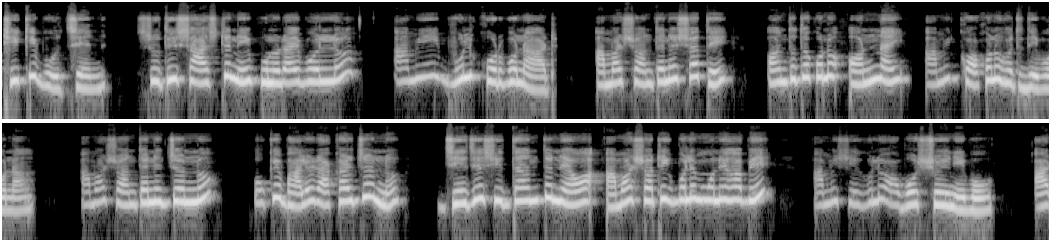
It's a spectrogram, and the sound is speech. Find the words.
ঠিকই বুঝছেন শ্রুতির শ্বাস টেনে পুনরায় বলল, আমি ভুল করব না আর। আমার সন্তানের সাথে অন্তত কোনো অন্যায় আমি কখনো হতে দেব না। আমার সন্তানের জন্য, ওকে ভালো রাখার জন্য যে যে সিদ্ধান্ত নেওয়া আমার সঠিক বলে মনে হবে আমি সেগুলো অবশ্যই নেব। আর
